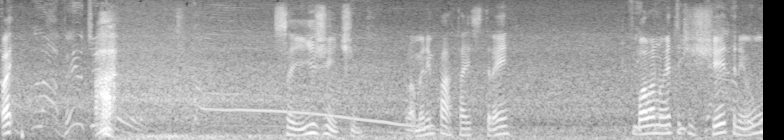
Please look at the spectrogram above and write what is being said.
Vai. Ah. Isso aí, gente. Pelo menos empatar esse trem. Bola não entra de jeito nenhum.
